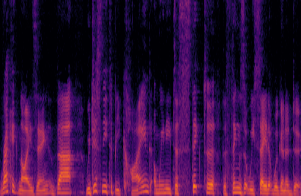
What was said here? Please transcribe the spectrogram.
recognizing that we just need to be kind and we need to stick to the things that we say that we're going to do.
